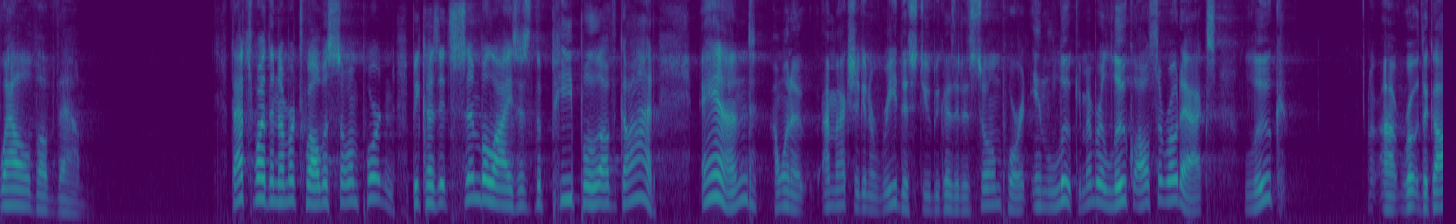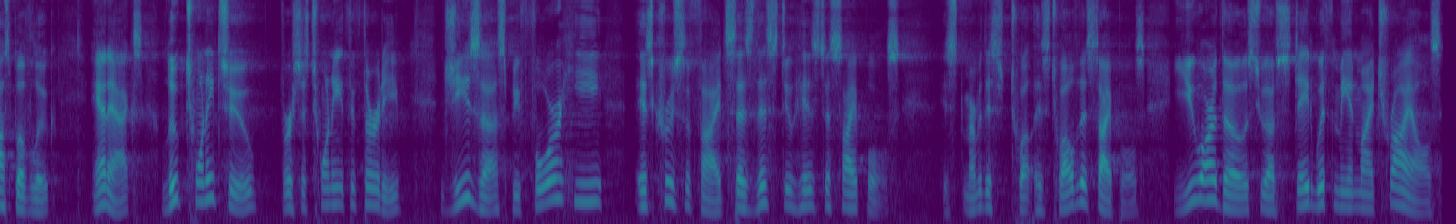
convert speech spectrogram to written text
12 of them. That's why the number 12 is so important because it symbolizes the people of God. And I want to I'm actually going to read this to you because it is so important in Luke. Remember Luke also wrote Acts. Luke uh, wrote the Gospel of Luke and Acts. Luke 22 verses 28 through 30 Jesus, before he is crucified, says this to his disciples. His, remember this, 12, his 12 disciples. You are those who have stayed with me in my trials,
